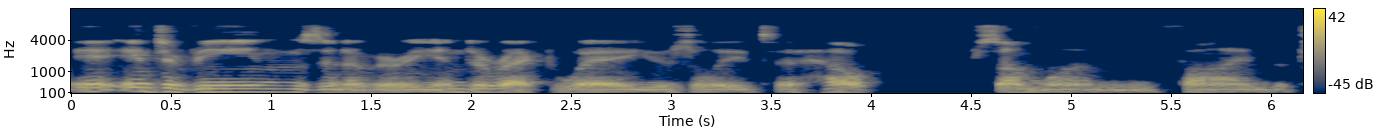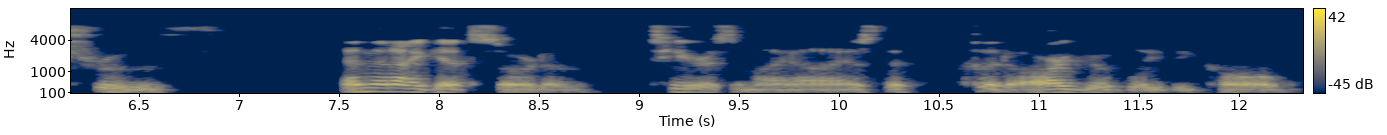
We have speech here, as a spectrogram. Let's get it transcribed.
intervenes in a very indirect way, usually to help someone find the truth. And then I get sort of tears in my eyes that could arguably be called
